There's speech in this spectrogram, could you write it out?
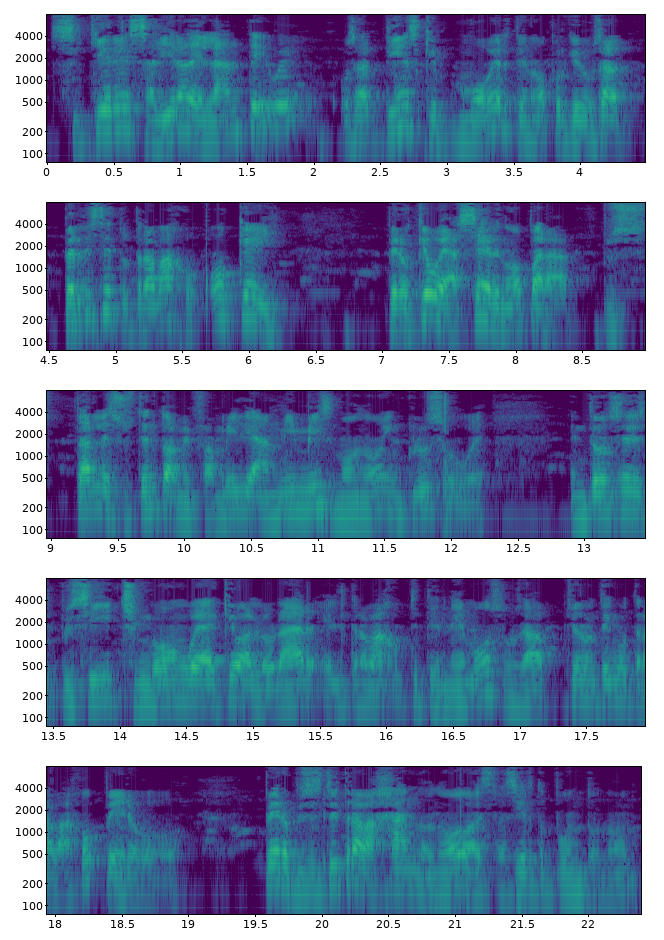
si quieres salir adelante, güey, o sea, tienes que moverte, ¿no? Porque, o sea, perdiste tu trabajo, ok, pero ¿qué voy a hacer, no? Para, pues, darle sustento a mi familia, a mí mismo, ¿no? Incluso, güey. Entonces, pues sí, chingón, güey, hay que valorar el trabajo que tenemos, o sea, yo no tengo trabajo, pero, pero pues estoy trabajando, ¿no? Hasta cierto punto, ¿no?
